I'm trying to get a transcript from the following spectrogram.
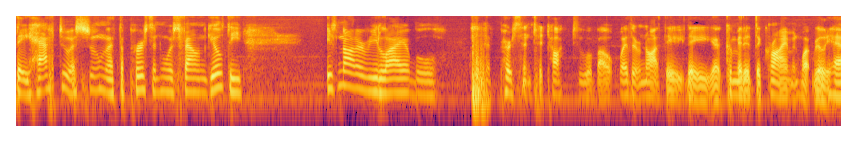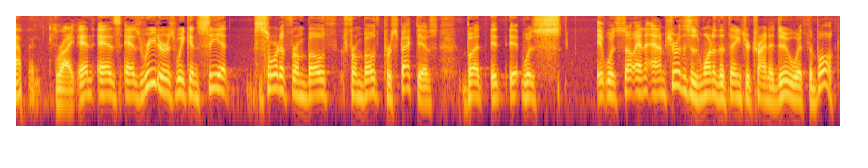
they have to assume that the person who was found guilty is not a reliable person to talk to about whether or not they, they uh, committed the crime and what really happened. Right. And as as readers we can see it sort of from both from both perspectives, but it, it was it was so and, and, i'm sure this is one of the things you're trying to do with the book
